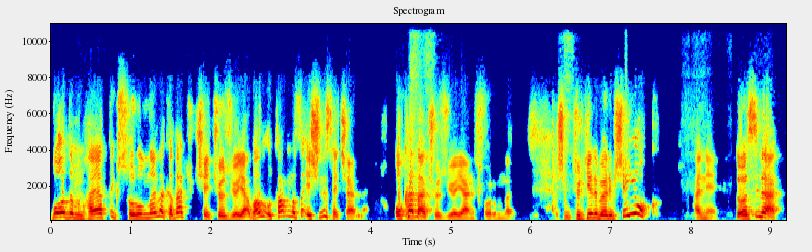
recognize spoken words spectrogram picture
bu adamın hayattaki sorunlarına kadar şey çözüyor. Ya vallahi utanmasa eşini seçerler. O kadar çözüyor yani sorunları. E şimdi Türkiye'de böyle bir şey yok. Hani dolayısıyla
